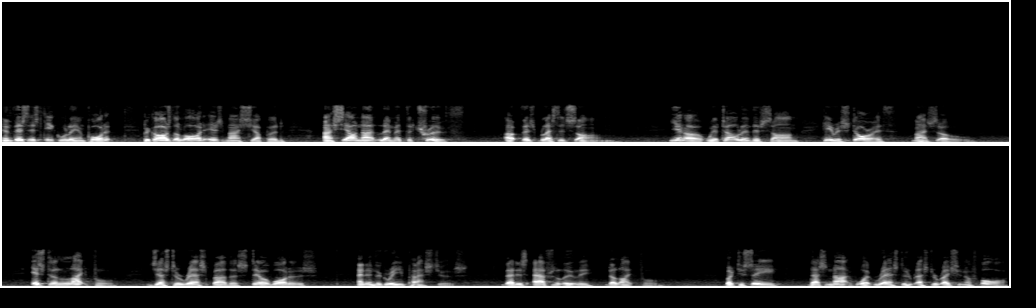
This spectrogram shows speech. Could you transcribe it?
and this is equally important because the Lord is my shepherd, I shall not limit the truth of this blessed psalm. You know, we're told in this psalm, He restoreth my soul. It's delightful just to rest by the still waters and in the green pastures. That is absolutely delightful. But you see, that's not what rest and restoration are for.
